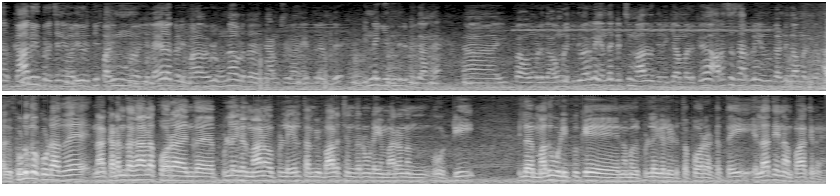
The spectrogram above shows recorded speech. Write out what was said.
சார் காவிரி பிரச்சனையை வலியுறுத்தி பதிமூணு லயோலா கல்வி மாணவர்கள் உண்ணாவிரதம் ஆரம்பிச்சிருக்காங்க நேத்துல இருந்து இன்னைக்கு இருந்துகிட்டு இருக்காங்க. இப்போ அவங்களுக்கு அவங்களுக்கு இதுவரையில எந்த கட்சியும் ஆதரவு தெரிவிக்காம இருக்கு. அரசு சார்பிலையும் எதுவும் கண்டுக்காம இருக்கிற அது கொடுக்கக்கூடாது. நான் கடந்த கால போகிற இந்த பிள்ளைகள் மாணவ பிள்ளைகள் தம்பி பாலச்சந்திரனுடைய மரணம் ஒட்டி இல்லை மது ஒழிப்புக்கே நமது பிள்ளைகள் எடுத்த போராட்டத்தை எல்லாத்தையும் நான் பார்க்குறேன்.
